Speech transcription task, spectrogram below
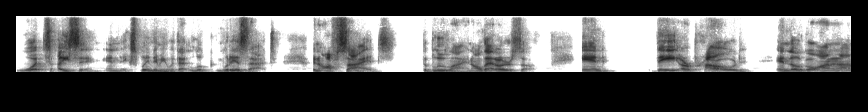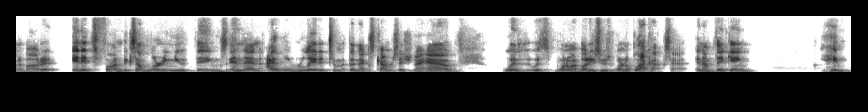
what's icing? And explain to me what that look what is that? And offsides the blue line all that other stuff. And they are proud and they'll go on and on about it. And it's fun because i'm learning new things. And then i will relate it to the next conversation i have when with one of my buddies who's wearing a blackhawks hat. And i'm thinking hey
